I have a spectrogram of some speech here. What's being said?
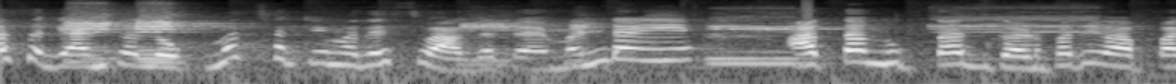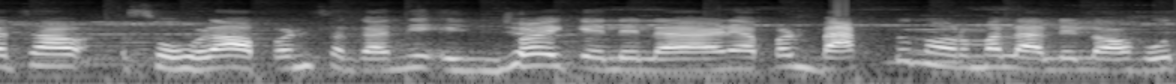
तुम्हा सगळ्यांचं लोकमत सखीमध्ये स्वागत आहे. मंडळी आता नुकताच गणपती बाप्पाचा सोहळा आपण सगळ्यांनी एन्जॉय केलेला आहे आणि आपण बॅक टू नॉर्मल आलेलो आहोत.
